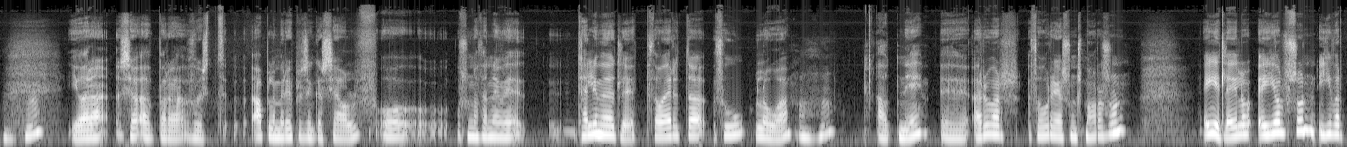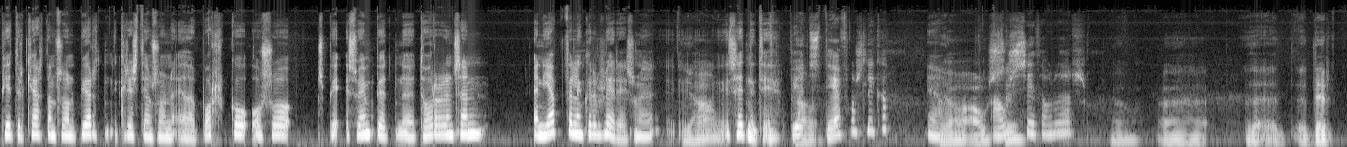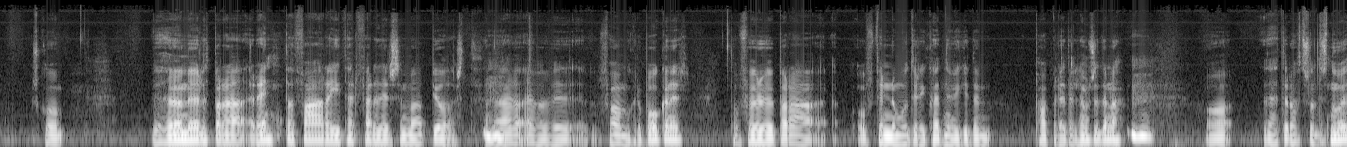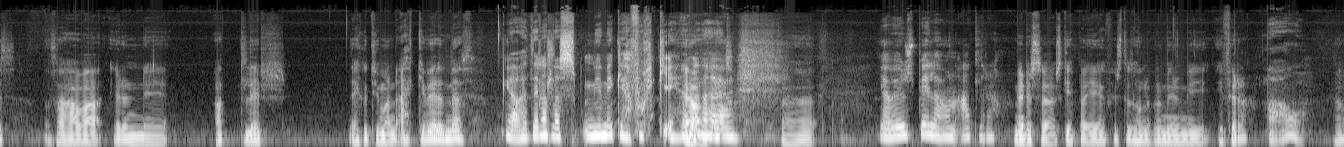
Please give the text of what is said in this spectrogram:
Ég var að, sjá, að bara, þú veist, afla mér upplýsingar sjálf og, og svona þannig að við teljum við öllu upp, þá er þetta þú, Lóa, Átni, uh, Örvar Þóriðarsson Smárasson, Egil Eyjólfsson, Ívar Pétur Kjartansson, Björn Kristjánsson eða Borko og svo Sveinbjörn uh, Tórarensen, en jafnvel einhverju fleiri, svona í setni tíð. Björn. Stefáns líka, Já. Já, ási, Ási Þórðar. Já, uh, það- þetta er sko við höfum yfirleitt bara reynd að fara í þær ferðir sem að bjóðast þannig að ef, ef að við fáum okkur bókanir þá förum við bara og finnum út í hvernig við getum populæta hljómsveitina og þetta er oft svolítið snúið og það hafa í rauninni allir einhvern tíman ekki verið með Já, þetta er náttúrulega mjög mikið af fólki. Já. þannig að það Já. er- uh, Já, við höfum spilað án allra. mér er þess að skipa ég fyrstu tónleikur mérum í, í fyrra Vá, já,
